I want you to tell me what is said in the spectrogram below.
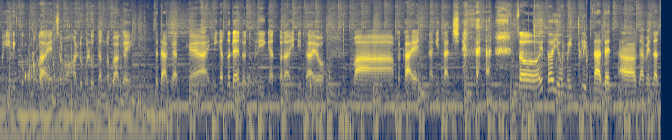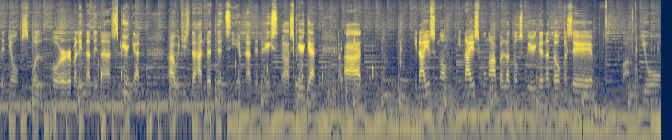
Mahilig itong kumakain sa mga lumulutang na bagay sa dagat. Kaya ingat na din, huwag ingat para hindi tayo makakain ng itouch. so, ito yung main clip natin. Ah, gamit natin yung small or pinakamalit natin na spear gun uh, which is the 110 cm natin na is- uh, spear gun at inayos ngo inayos ko nga pala tong spear gun na to kasi uh, yung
